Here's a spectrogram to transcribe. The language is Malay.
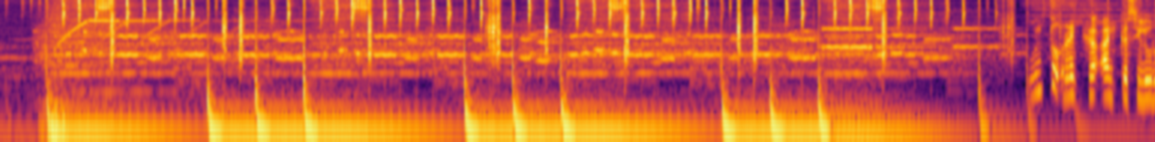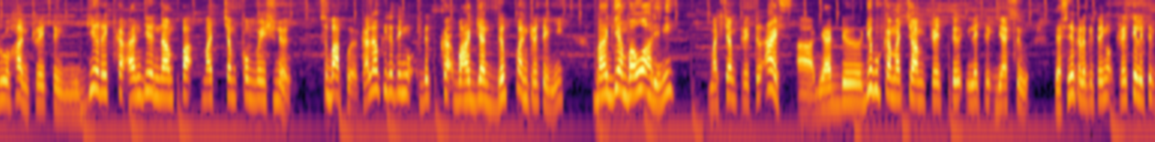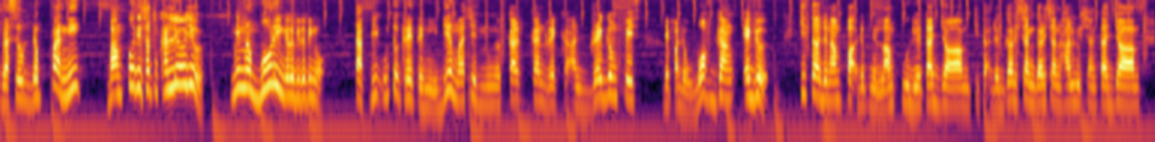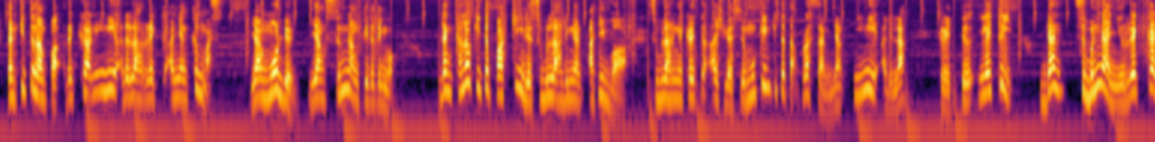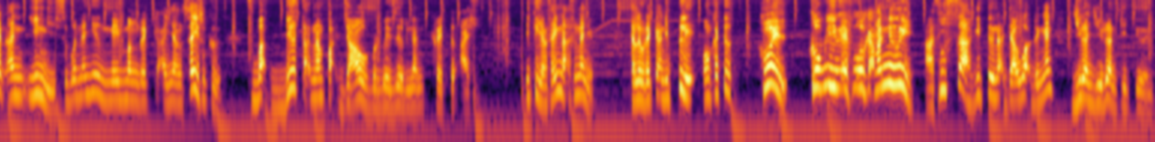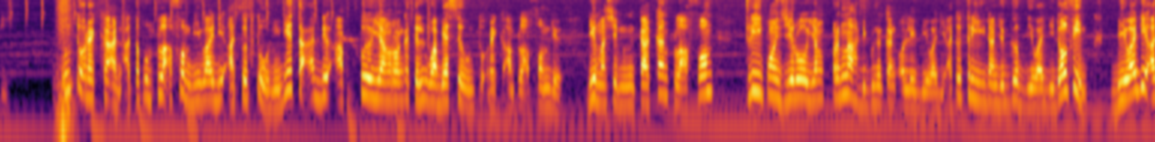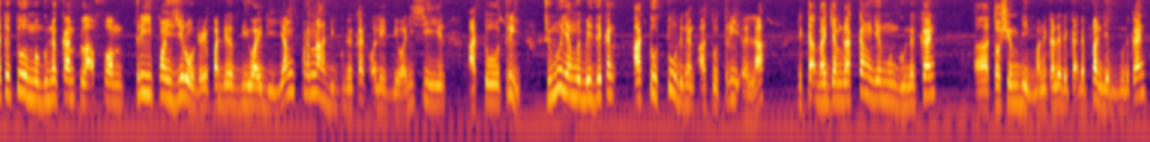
Untuk rekaan keseluruhan kereta ini, dia rekaan dia nampak macam konvensional. Sebab apa? Kalau kita tengok dekat bahagian depan kereta ni, bahagian bawah dia ni macam kereta ais. Ah, dia ada dia bukan macam kereta elektrik biasa. Biasanya kalau kita tengok kereta elektrik biasa depan ni bumper dia satu color je. Memang boring kalau kita tengok. Tapi untuk kereta ni dia masih mengekalkan rekaan Dragon Face daripada Wolfgang Egger kita ada nampak dia punya lampu dia tajam, kita ada garisan-garisan halus yang tajam dan kita nampak rekaan ini adalah rekaan yang kemas, yang moden, yang senang kita tengok. Dan kalau kita parking dia sebelah dengan Ativa, sebelah dengan kereta ais biasa, mungkin kita tak perasan yang ini adalah kereta elektrik. Dan sebenarnya rekaan ini sebenarnya memang rekaan yang saya suka sebab dia tak nampak jauh berbeza dengan kereta ais. Itu yang saya nak sebenarnya kalau rekaan dia pelik, orang kata, Hoi, kau beli UFO kat mana ni? Ha, susah kita nak jawab dengan jiran-jiran kita nanti. Untuk rekaan ataupun platform BYD Atto 2 ni, dia tak ada apa yang orang kata luar biasa untuk rekaan platform dia. Dia masih mengekalkan platform 3.0 yang pernah digunakan oleh BYD Atto 3 dan juga BYD Dolphin. BYD Atto 2 menggunakan platform 3.0 daripada BYD yang pernah digunakan oleh BYD Seal 3. Cuma yang membezakan Atto 2 dengan Atto 3 adalah dekat bahagian belakang yang menggunakan uh, torsion beam. Manakala dekat depan dia menggunakan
